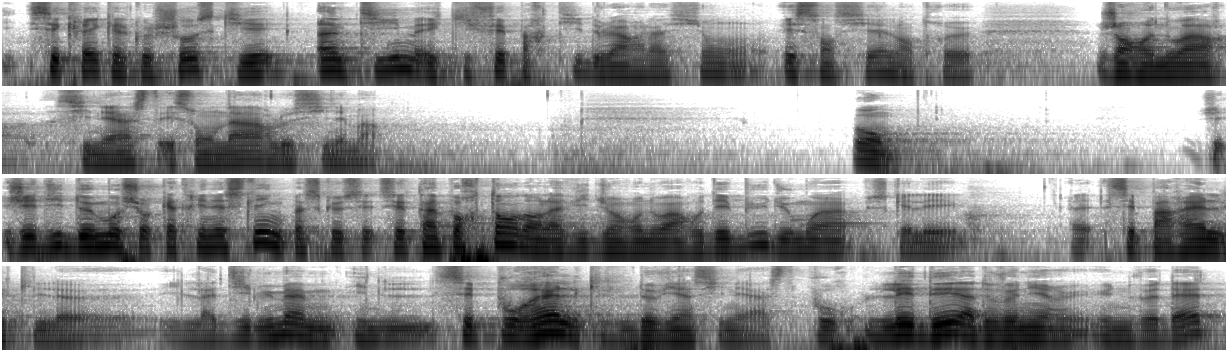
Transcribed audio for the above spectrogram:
il s'est créé quelque chose qui est intime et qui fait partie de la relation essentielle entre Jean Renoir, cinéaste, et son art, le cinéma. Bon, j'ai dit deux mots sur Catherine Essling parce que c'est important dans la vie de Jean Renoir au début, du moins, puisqu'elle est, c'est par elle qu'il il l'a dit lui-même, c'est pour elle qu'il devient cinéaste, pour l'aider à devenir une vedette.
